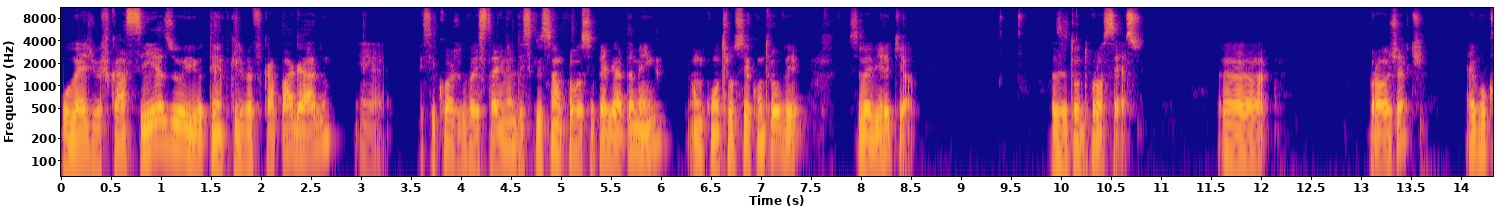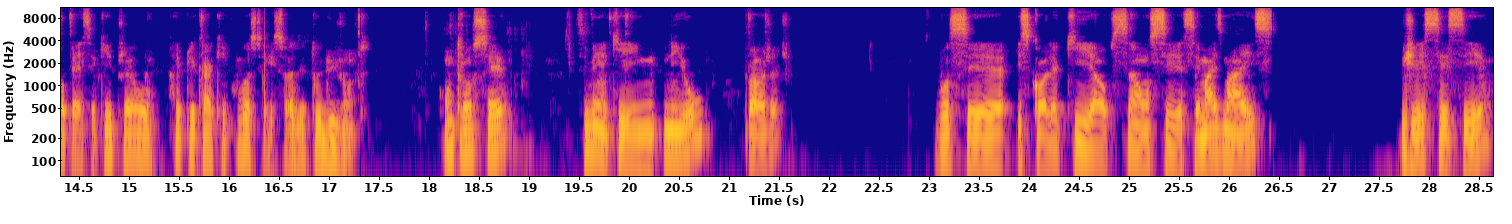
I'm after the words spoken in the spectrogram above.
o LED vai ficar aceso e o tempo que ele vai ficar apagado. É, esse código vai estar aí na descrição para você pegar também, é um Ctrl-C, Ctrl-V. Você vai vir aqui, ó, fazer todo o processo uh, project. Aí vou copiar esse aqui para eu replicar aqui com vocês, fazer tudo junto. Ctrl C. Você vem aqui em New Project. Você escolhe aqui a opção C, C++, GCC,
